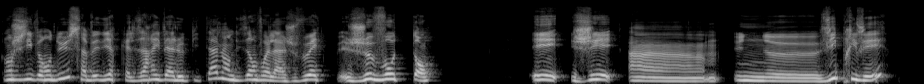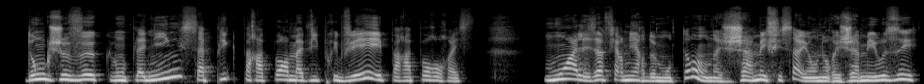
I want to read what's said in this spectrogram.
Quand je dis vendues, ça veut dire qu'elles arrivaient à l'hôpital en disant voilà, je veux être, je vaux tant. Et j'ai un- une euh, vie privée, donc je veux que mon planning s'applique par rapport à ma vie privée et par rapport au reste. Moi, les infirmières de mon temps, on n'a jamais fait ça et on n'aurait jamais osé.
